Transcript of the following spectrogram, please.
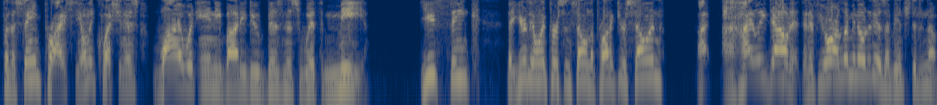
for the same price. The only question is, why would anybody do business with me? You think that you're the only person selling the product you're selling? I, I highly doubt it. And if you are, let me know what it is. I'd be interested to know.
